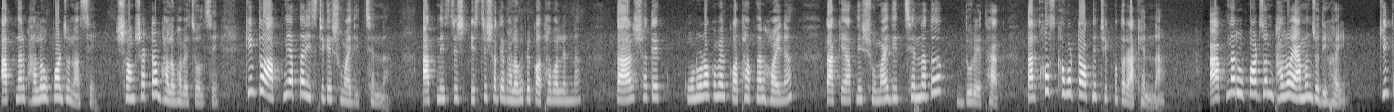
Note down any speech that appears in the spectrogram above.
আপনার ভালো উপার্জন আছে, সংসারটাও ভালোভাবে চলছে, কিন্তু আপনি আপনার স্ত্রীকে সময় দিচ্ছেন না। আপনি স্ত্রী স্ত্রীর সাথে ভালোভাবে কথা বলেন না। তার সাথে কোনো রকমের কথা আপনার হয় না। তাকে আপনি সময় দিচ্ছেন না তো দূরে থাক। তার খোঁজ খবরটা আপনি ঠিকমতো রাখেন না। আপনার উপার্জন ভালো এমন যদি হয়, কিন্তু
